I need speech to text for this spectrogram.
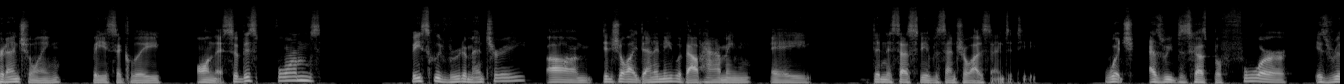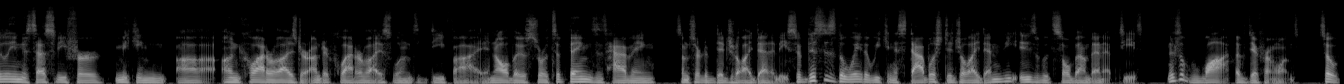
credentialing basically on this. So this forms basically rudimentary um, digital identity without having a the necessity of a centralized entity, which, as we've discussed before, is really a necessity for making uh, uncollateralized or undercollateralized loans DeFi and all those sorts of things is having some sort of digital identity. So this is the way that we can establish digital identity is with soulbound NFTs. There's a lot of different ones. So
